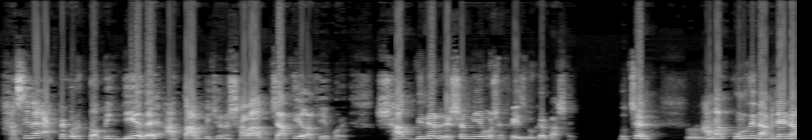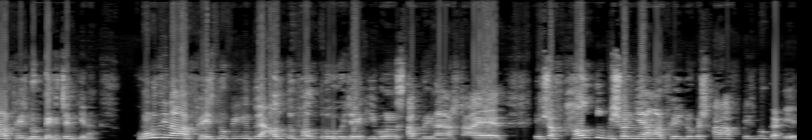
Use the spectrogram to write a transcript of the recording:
হাসিনা একটা করে টপিক দিয়ে দেয় আর তার পিছনে সারা জাতি লাফিয়ে পড়ে। সাত দিনের রেশন নিয়ে বসে ফেসবুকের পাশে। বুঝছেন? আমার কোনোদিন আমি জানি না আমার ফেসবুক দেখেছেন কিনা কোনোদিন আমার ফেসবুকে কিন্তু আলতু ফালতু ওই যে কি বলে সাবরিনা শাহেদ এইসব ফালতু বিষয় নিয়ে আমার ফেসবুকে সারা ফেসবুক কাটিয়ে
